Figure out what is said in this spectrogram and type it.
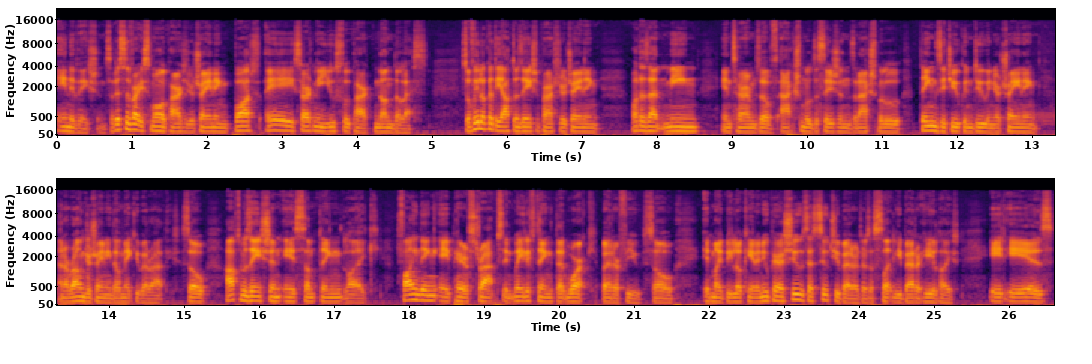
innovation. So this is a very small part of your training, but a certainly useful part nonetheless. So if we look at the optimization part of your training, what does that mean in terms of actionable decisions and actionable things that you can do in your training and around your training that will make you a better athlete? So optimization is something like finding a pair of straps in weightlifting that work better for you. So it might be looking at a new pair of shoes that suit you better. There's a slightly better heel height. It is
